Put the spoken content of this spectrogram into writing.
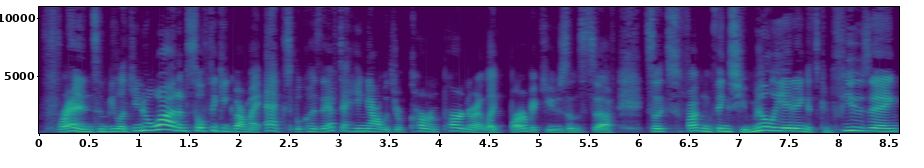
friends and be like, you know what, I'm still thinking about my ex because they have to hang out with your current partner at like barbecues and stuff. It's like fucking things humiliating, it's confusing,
